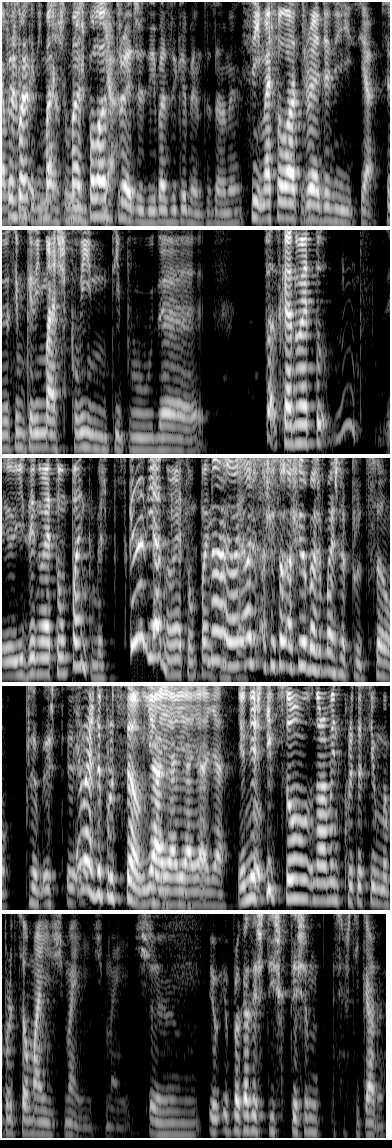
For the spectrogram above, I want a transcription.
acaba ser um mais, bocadinho mais, mais, mais para o lado yeah. de tragedy, basicamente, então, né? Sim, mais para o lado Sim. de tragedy isso, yeah. sendo assim um bocadinho mais clean, tipo da. Se calhar não é tão. Eu ia dizer não é tão punk, mas se calhar yeah, não é tão punk. Não, não é só- acho que é mais, mais na produção. Por exemplo, este. É mais da produção, Sim, yeah, yeah, sim. yeah, yeah, yeah. Eu neste Oh. tipo de som normalmente curto assim uma produção mais, mais, mais hum, eu, eu, por acaso, este disco deixa-me sofisticada.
